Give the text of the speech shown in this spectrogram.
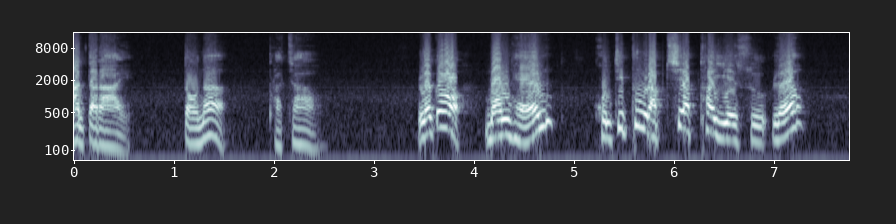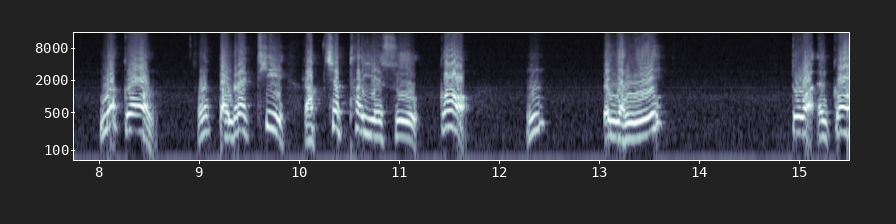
อันตรายต่อหน้าพระเจ้า แล้วก็มองเห็นคนที่เพิ่งรับเชื่อพระเยซูแล้ว เมื่อก่อนตอนแรกที่รับเชื่อพระเยซูก็เป็นอย่างนี้ ตัวเองก็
